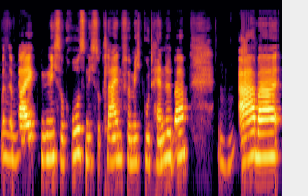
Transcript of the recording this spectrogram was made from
mhm. Bike, nicht so groß, nicht so klein, für mich gut handelbar. Mhm. Aber äh,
